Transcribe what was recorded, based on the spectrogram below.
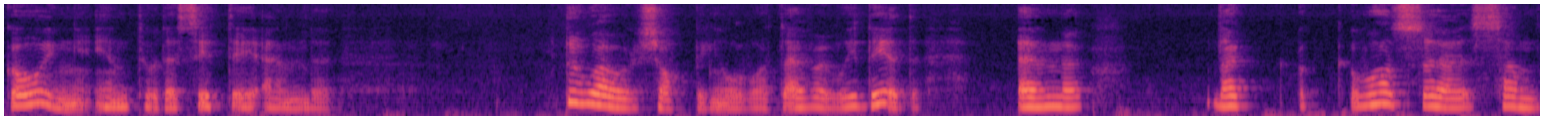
going into the city and. Uh, do our shopping or whatever we did. And uh, there was uh, some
